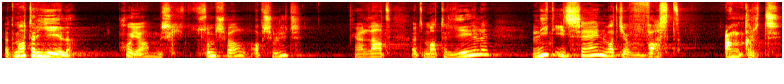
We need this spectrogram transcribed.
Het materiële. Goh ja, misschien, soms wel, absoluut. Ja, laat het materiële niet iets zijn wat je vast ankert.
